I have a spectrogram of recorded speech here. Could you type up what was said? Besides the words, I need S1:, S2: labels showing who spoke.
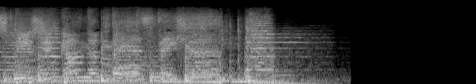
S1: best music on the best station.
